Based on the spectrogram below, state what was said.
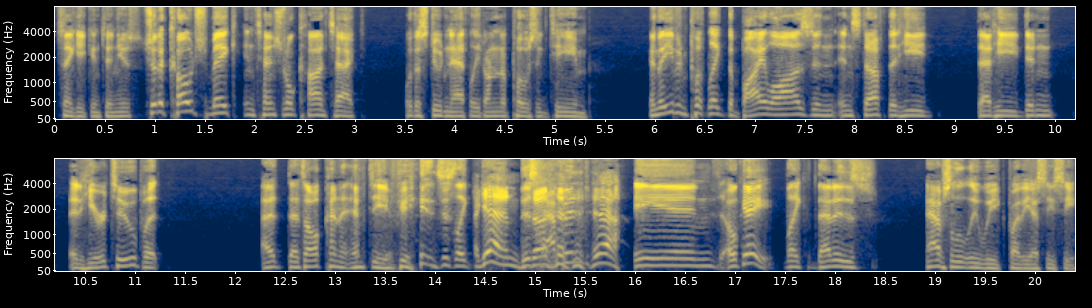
Sankey continues, should a coach make intentional contact with a student athlete on an opposing team. And they even put like the bylaws and, and stuff that he that he didn't adhere to, but I, that's all kind of empty. If he, it's just like again, this happened, yeah. and okay, like that is absolutely weak by the SEC.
